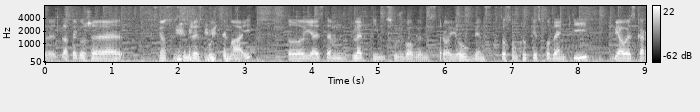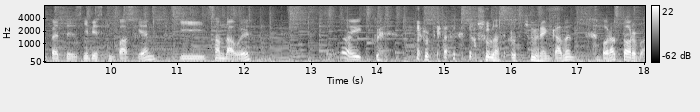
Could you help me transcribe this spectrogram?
yy, dlatego że w związku z tym, że jest późny maj, to ja jestem w letnim służbowym stroju, więc to są krótkie spodenki, białe skarpety z niebieskim paskiem i sandały. No i krótka koszula z krótkim rękawem oraz torba.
